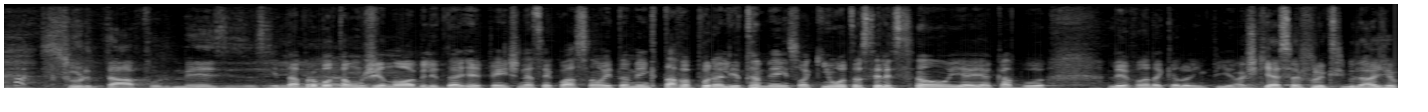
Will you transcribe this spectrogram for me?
surtar por meses. Assim, E dá pra né? botar um Ginóbili, de repente, nessa equação aí também, que tava por ali também, só que em outra seleção, e aí acabou levando aquela Olimpíada. Acho que essa flexibilidade é,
